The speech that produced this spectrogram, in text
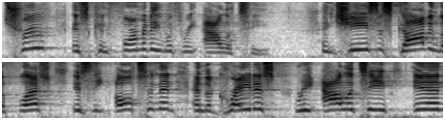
truth is conformity with reality. And Jesus, God in the flesh, is the ultimate and the greatest reality in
